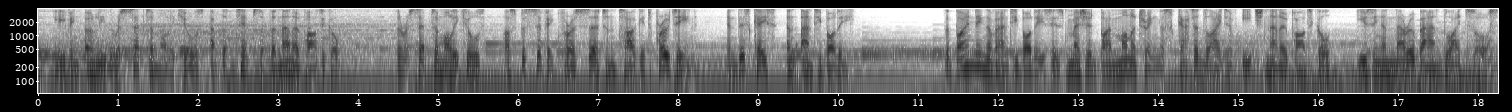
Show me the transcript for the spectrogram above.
leaving only the receptor molecules at the tips of the nanoparticle. The receptor molecules are specific for a certain target protein, in this case an antibody. The binding of antibodies is measured by monitoring the scattered light of each nanoparticle using a narrowband light source.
